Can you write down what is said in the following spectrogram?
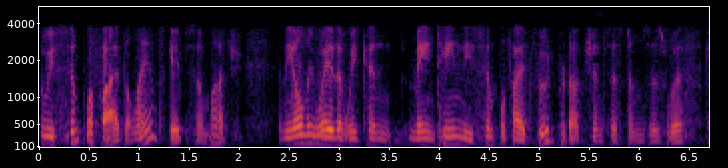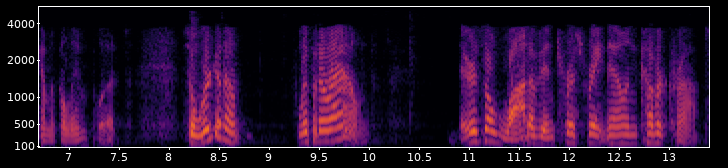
So we've simplified the landscape so much, and the only way that we can maintain these simplified food production systems is with chemical inputs. So we're going to flip it around. There's a lot of interest right now in cover crops.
